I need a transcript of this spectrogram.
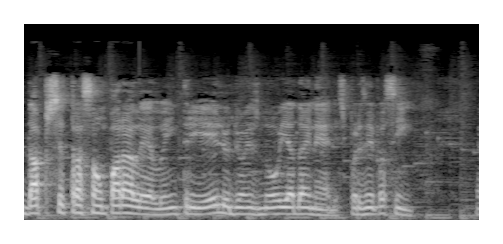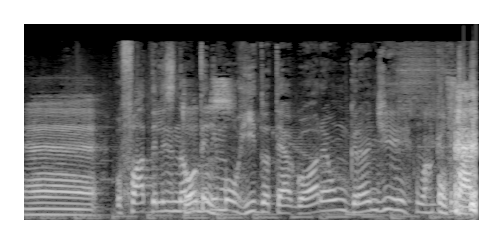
dá pra você traçar um paralelo entre ele, o Jon Snow e a Daenerys. Por exemplo, assim. é, O fato deles não Todos- terem morrido até agora é um grande. Uma o fato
